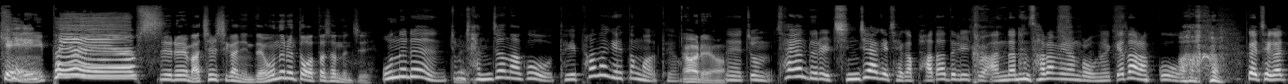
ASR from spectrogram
K-POPs를 마칠 시간인데 오늘은 또 어떠셨는지. 오늘은 좀 네. 잔잔하고 되게 편하게 했던 것 같아요. 아, 그래요? 네, 좀 사연들을 진지하게 제가 받아들일 줄 안다는 사람이란 걸 오늘 깨달았고, 그러니까 제가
